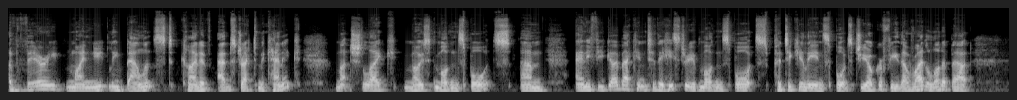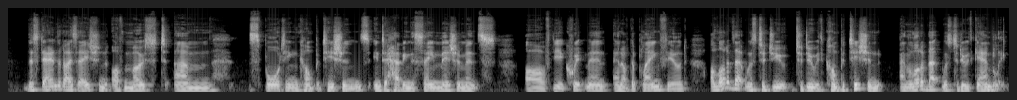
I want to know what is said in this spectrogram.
a very minutely balanced kind of abstract mechanic, much like most modern sports. Um, and if you go back into the history of modern sports, particularly in sports geography, they'll write a lot about the standardization of most um, sporting competitions into having the same measurements of the equipment and of the playing field. A lot of that was to do to do with competition, and a lot of that was to do with gambling.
